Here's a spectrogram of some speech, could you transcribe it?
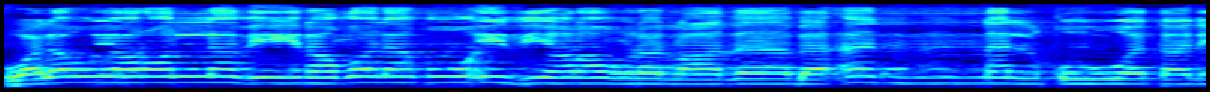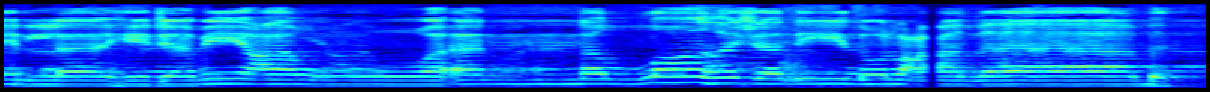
ولو يرى الذين ظلموا إذ يرون العذاب أن القوة لله جميعا وأن الله شديد العذاب.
